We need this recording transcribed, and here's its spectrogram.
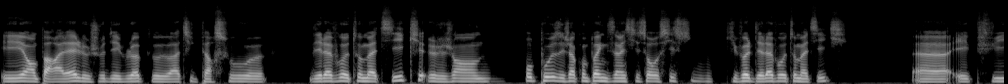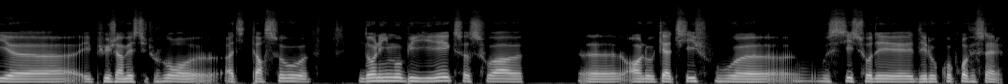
Et en parallèle, je développe à titre perso des laveries automatiques. J'en propose et j'accompagne des investisseurs aussi qui veulent des laveries automatiques. et puis, et puis j'investis toujours à titre perso dans l'immobilier, que ce soit euh, en locatif ou euh, aussi sur des, des, locaux professionnels.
